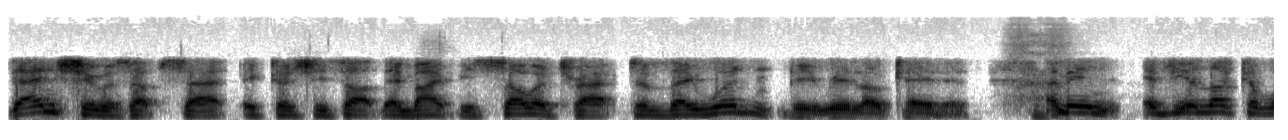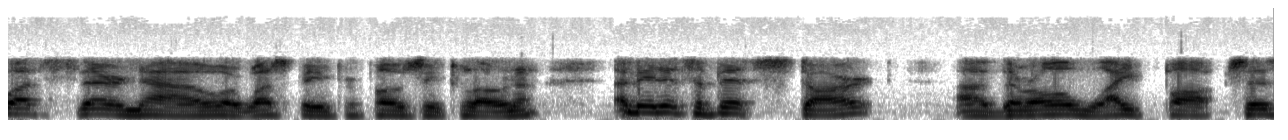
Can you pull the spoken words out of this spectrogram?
then she was upset because she thought they might be so attractive they wouldn't be relocated. I mean, if you look at what's there now or what's being proposed in Kelowna, I mean, it's a bit stark. Uh, they're all white boxes,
